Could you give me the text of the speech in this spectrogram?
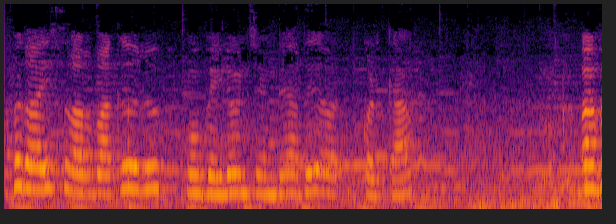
അപ്പൊ ഗായ്സ് ബാബാക്ക് ഒരു മൊബൈൽ വിളിച്ചിട്ടുണ്ട് അത് കൊടുക്കാം. ബാബ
